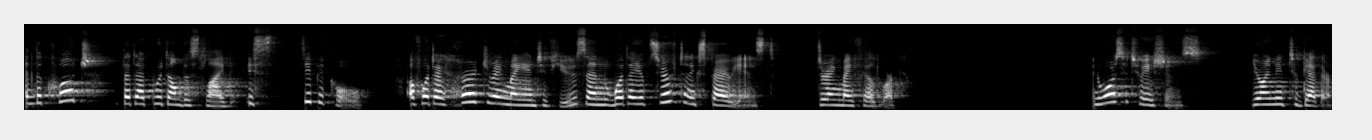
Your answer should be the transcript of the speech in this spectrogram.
And the quote that I put on the slide is typical of what I heard during my interviews and what I observed and experienced during my fieldwork. In war situations, you're in it together.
